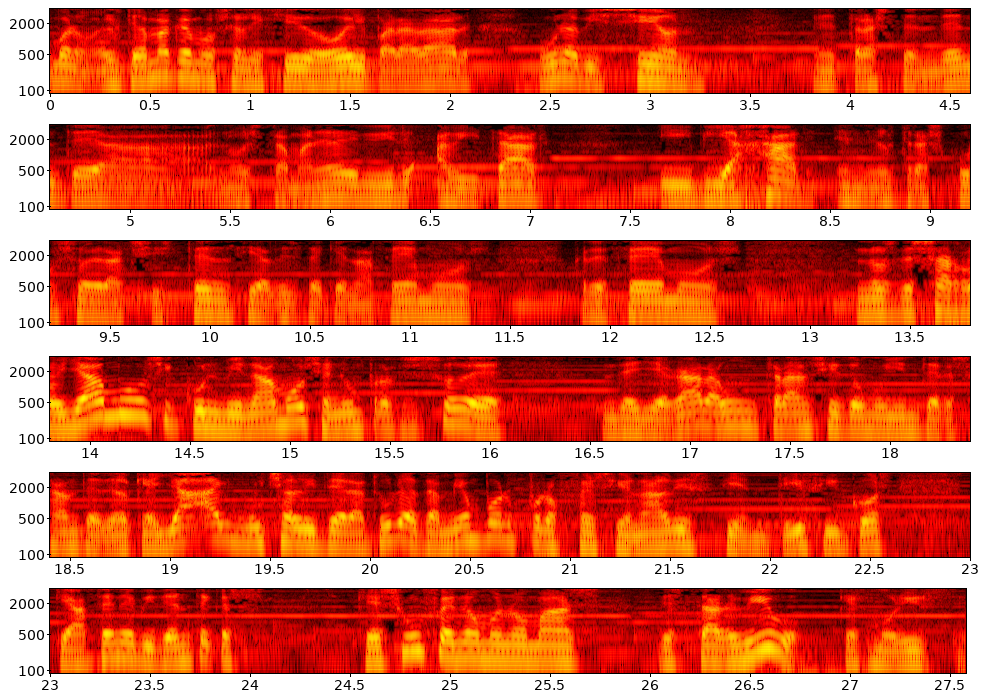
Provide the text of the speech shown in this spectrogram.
Bueno, el tema que hemos elegido hoy para dar una visión eh, trascendente a nuestra manera de vivir, habitar y viajar en el transcurso de la existencia desde que nacemos, crecemos, nos desarrollamos y culminamos en un proceso de, de llegar a un tránsito muy interesante, del que ya hay mucha literatura, también por profesionales científicos que hacen evidente que es, que es un fenómeno más de estar vivo, que es morirse.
